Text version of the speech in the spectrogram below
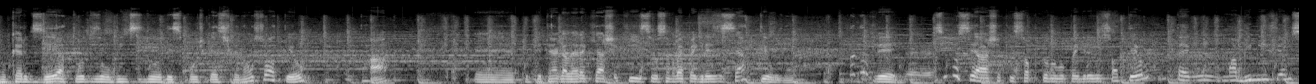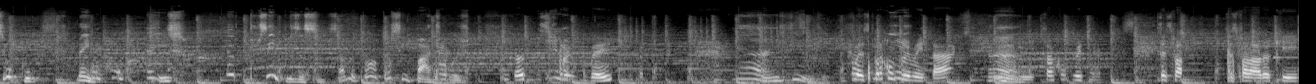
não quero dizer a todos os ouvintes do- desse podcast que eu não sou ateu, tá? É, porque tem a galera que acha que se você não vai pra igreja, você é ateu, né? Nada a ver. Se você acha que só porque eu não vou pra igreja eu sou ateu, eu pego uma bíblia e enfio no seu cu. Bem, é isso. É simples assim, sabe? Eu tô, tô simpático hoje. Eu muito bem. Ah, enfim. Mas pra complementar, Ah. só complementar. Vocês, fal- vocês falaram que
